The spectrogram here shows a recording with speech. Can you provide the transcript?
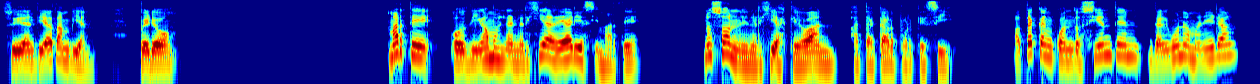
Su identidad también. Pero Marte, o digamos la energía de Aries y Marte, no son energías que van a atacar porque sí. Atacan cuando sienten de alguna manera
